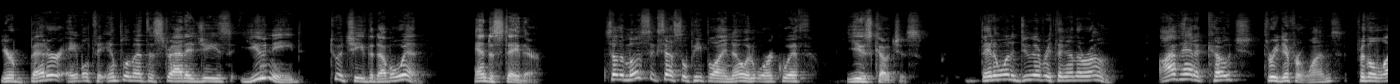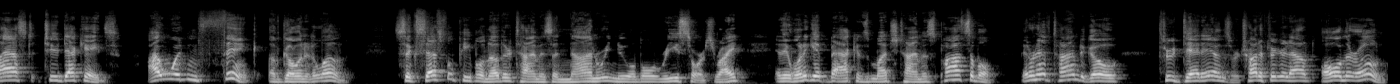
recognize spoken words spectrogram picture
you're better able to implement the strategies you need to achieve the double win and to stay there. So the most successful people I know and work with use coaches. They don't want to do everything on their own. I've had a coach, three different ones, for the last two decades. I wouldn't think of going it alone. Successful people know their time is a non renewable resource, right? And they want to get back as much time as possible. They don't have time to go through dead ends or try to figure it out all on their own.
